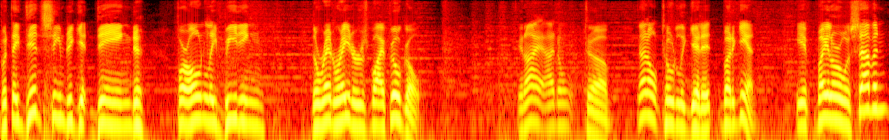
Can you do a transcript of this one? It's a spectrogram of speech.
But they did seem to get dinged for only beating the Red Raiders by a field goal. And I, I don't uh, I don't totally get it. But again, if Baylor was seven,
